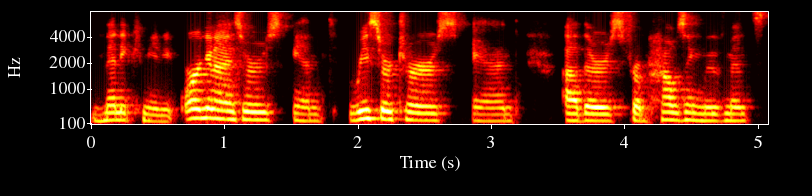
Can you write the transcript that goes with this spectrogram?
many community organizers and researchers and others from housing movements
